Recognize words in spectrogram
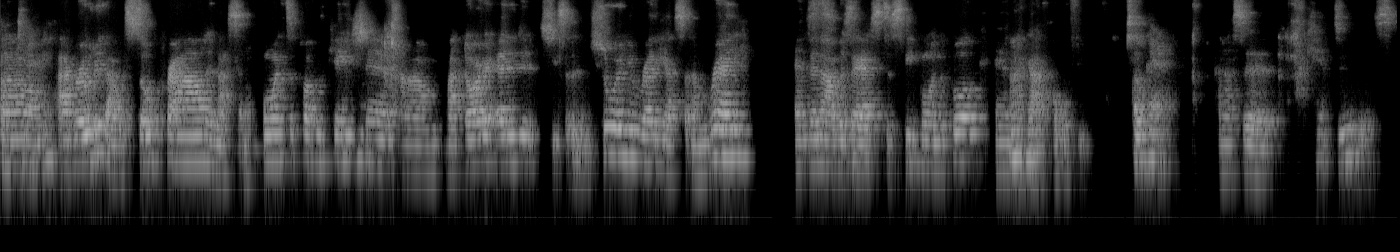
Okay. Um, I wrote it. I was so proud, and I sent "I'm going to publication." Um, my daughter edited. She said, "Are you sure you're ready?" I said, "I'm ready." And then I was asked to speak on the book, and mm-hmm. I got hold of Okay. And I said, I can't do this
